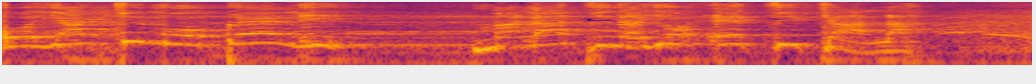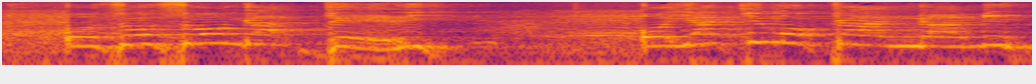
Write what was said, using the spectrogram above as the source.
oyaki mobeli maladi na yo etikala ozozonga geri oyaki mokangami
